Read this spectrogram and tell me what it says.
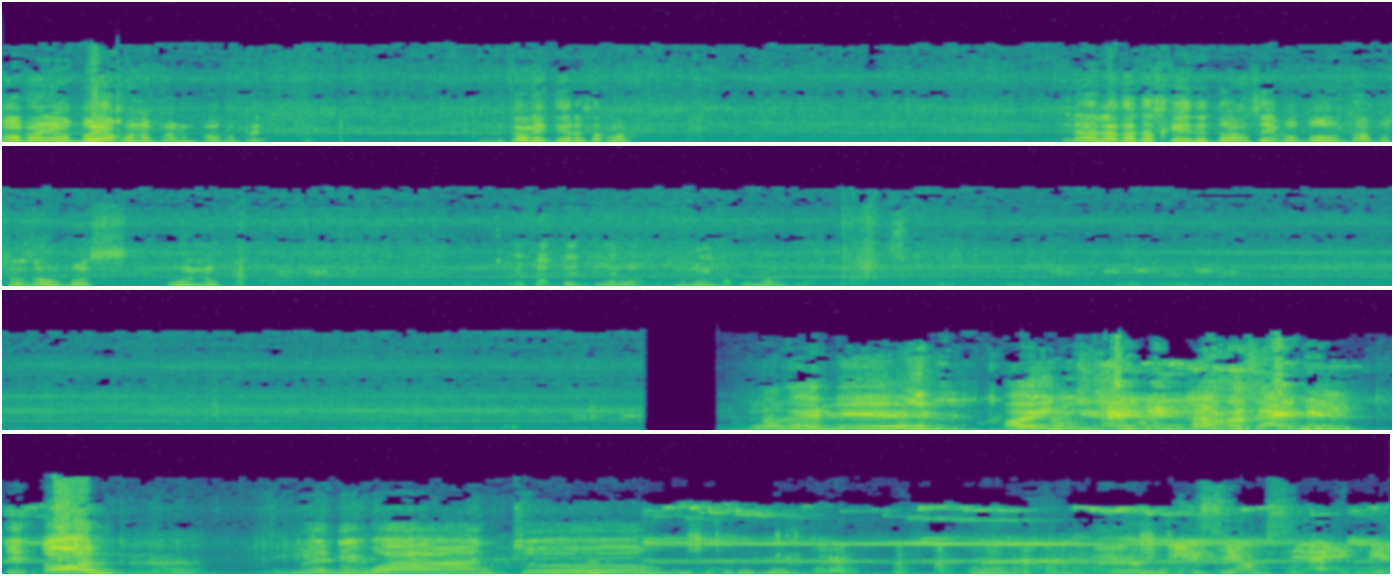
Gama niyo boy ako na pa ng pagupit. Ikaw lang tira sa kwa. Inalagatas kayo dito ang sa ibabaw tapos ang sa ubos uno. Ito titira. Maligo ko man ko. Ready. Oy, di Aiden. Para sa Aiden. Iton. Ready, one, two. Sinisiyog si Aiden.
